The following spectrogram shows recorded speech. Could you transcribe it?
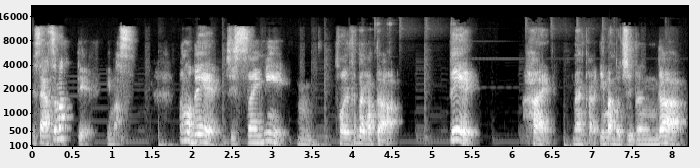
実際集まっています。なので、実際に、うん、そういう方々で、はい、なんか今の自分が、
